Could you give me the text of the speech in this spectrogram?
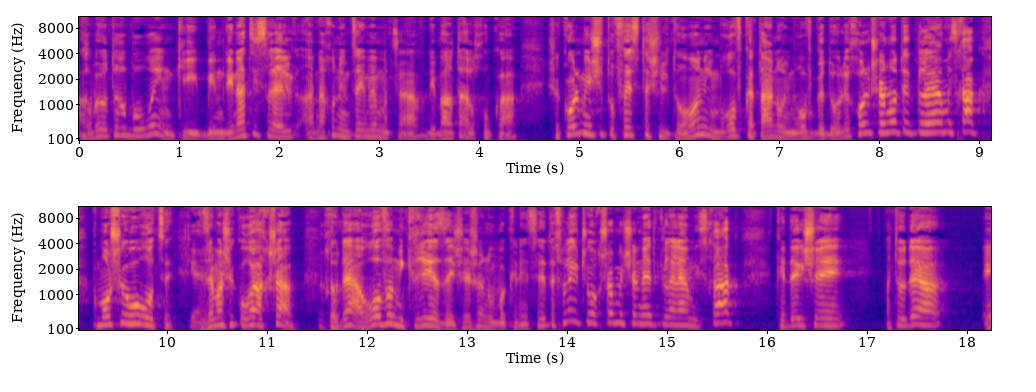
הרבה יותר ברורים, כי במדינת ישראל אנחנו נמצאים במצב, דיברת על חוקה, שכל מי שתופס את השלטון, עם רוב קטן או עם רוב גדול, יכול לשנות את כללי המשחק כמו שהוא רוצה. כן. זה מה שקורה עכשיו. אתה יודע, הרוב המקרי הזה שיש לנו בכנסת, החליט שהוא עכשיו משנה את כללי המשחק, כדי ש... אתה יודע, אה,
